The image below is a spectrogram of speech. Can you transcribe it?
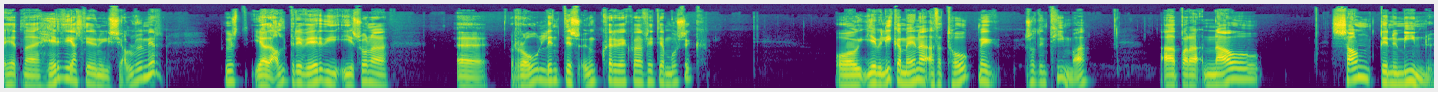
hérna, heyrði ég allt í einu í sjálfu mér. Veist, ég hafði aldrei verið í, í svona uh, rólindis umhverfi eitthvað að flytja músik og ég vil líka meina að það tók mig svolítið tíma að bara ná sándinu mínu.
